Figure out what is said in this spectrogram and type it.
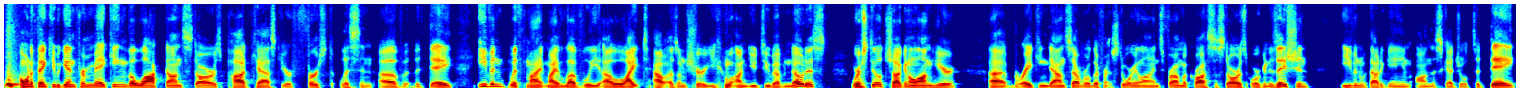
I want to thank you again for making the Locked On Stars podcast your first listen of the day. Even with my my lovely uh, light out, as I'm sure you on YouTube have noticed, we're still chugging along here, uh, breaking down several different storylines from across the Stars organization, even without a game on the schedule today.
